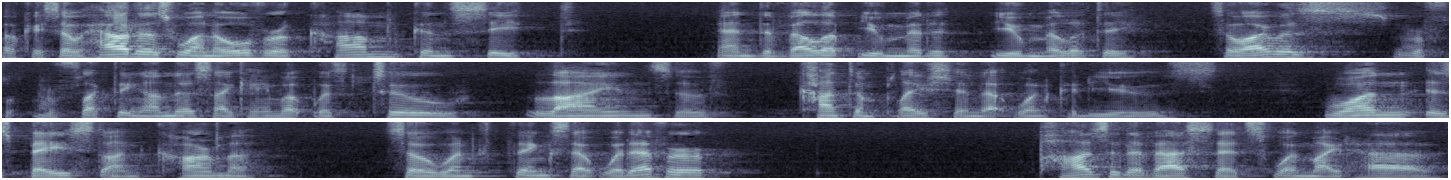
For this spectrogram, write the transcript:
Okay, so how does one overcome conceit and develop humility? So I was ref- reflecting on this. I came up with two lines of contemplation that one could use. One is based on karma. So one thinks that whatever positive assets one might have,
